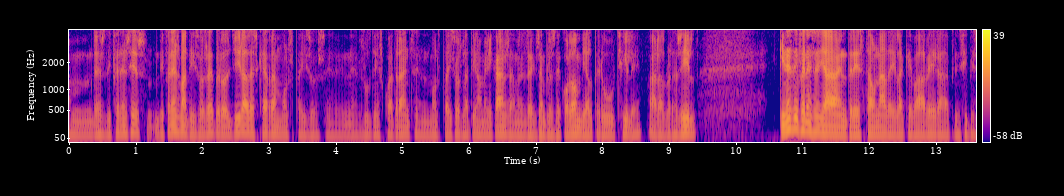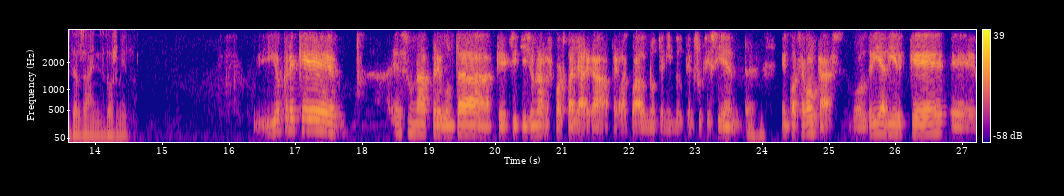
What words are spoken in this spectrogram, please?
amb les diferents, diferents matisos, eh? però el gira a l'esquerra en molts països. En els últims quatre anys, en molts països latinoamericans, amb els exemples de Colòmbia, el Perú, Xile, ara el Brasil. Quines diferències hi ha entre esta onada i la que va haver a principis dels anys 2000? Jo crec que és una pregunta que exigeix una resposta llarga per la qual no tenim el temps suficient. Uh -huh. En qualsevol cas, voldria dir que eh,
